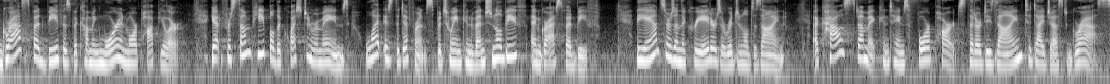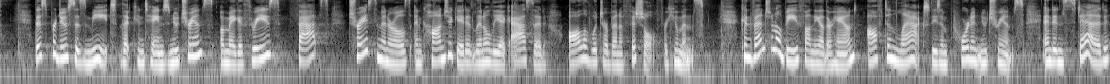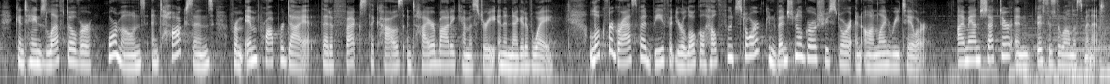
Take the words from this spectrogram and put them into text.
Grass fed beef is becoming more and more popular. Yet for some people, the question remains what is the difference between conventional beef and grass fed beef? The answer is in the Creator's original design. A cow's stomach contains four parts that are designed to digest grass. This produces meat that contains nutrients, omega 3s, fats, trace minerals, and conjugated linoleic acid, all of which are beneficial for humans. Conventional beef, on the other hand, often lacks these important nutrients and instead contains leftover hormones and toxins from improper diet that affects the cow's entire body chemistry in a negative way. Look for grass-fed beef at your local health food store, conventional grocery store, and online retailer. I'm Ann Schechter, and this is the Wellness Minute.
